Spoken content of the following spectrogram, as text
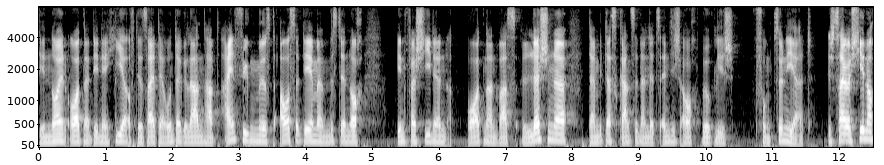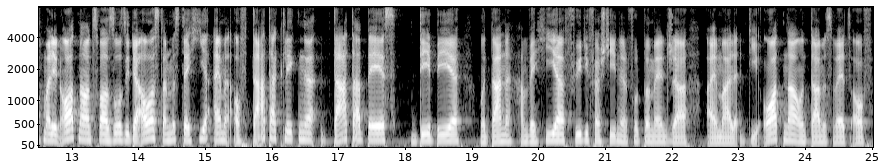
den neuen Ordner, den ihr hier auf der Seite heruntergeladen habt, einfügen müsst. Außerdem müsst ihr noch in verschiedenen Ordnern was löschen, damit das Ganze dann letztendlich auch wirklich funktioniert. Ich zeige euch hier nochmal den Ordner und zwar so sieht er aus. Dann müsst ihr hier einmal auf Data klicken, Database, DB und dann haben wir hier für die verschiedenen Football Manager einmal die Ordner und da müssen wir jetzt auf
